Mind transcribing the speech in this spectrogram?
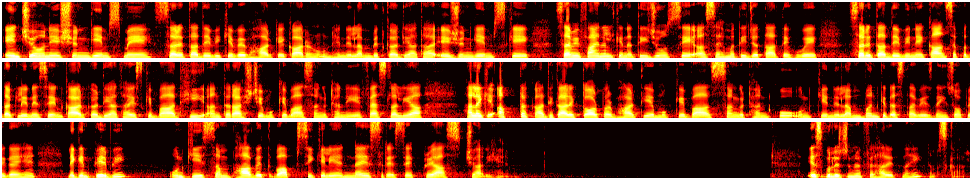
इंचियोन एशियन गेम्स में सरिता देवी के व्यवहार के कारण उन्हें निलंबित कर दिया था। एशियन गेम्स के सेमीफाइनल के नतीजों से असहमति जताते हुए सरिता देवी ने कांस्य पदक लेने से इनकार कर दिया था। इसके बाद ही अंतर्राष्ट्रीय मुक्केबाज संगठन ने यह फैसला लिया। हालाँकि अब तक आधिकारिक तौर पर भारतीय मुक्केबाज संगठन को उनके निलंबन के दस्तावेज़ नहीं सौंपे गए हैं, लेकिन फिर भी उनकी संभावित वापसी के लिए नए सिरे से प्रयास जारी हैं। इस बुलेटिन में फ़िलहाल इतना ही। नमस्कार।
